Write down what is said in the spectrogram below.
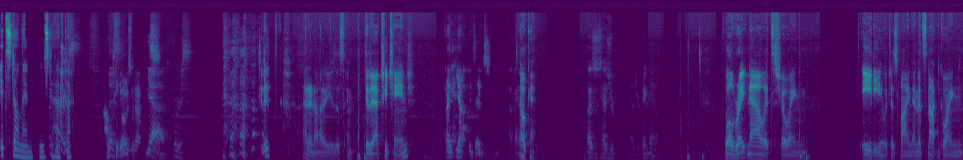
it still manages to have course. That's always what happens. Yeah, of course. Did it? I don't know how to use this thing. Did it actually change? I, can't- yeah, it did. Okay. Okay. Oh, how's, how's your how's your ping now? Well, right now it's showing 80, which is fine, and it's not going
